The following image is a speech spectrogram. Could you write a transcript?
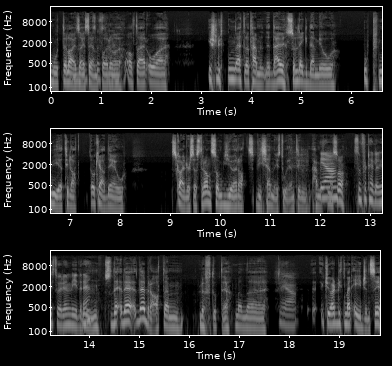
mot Eliza Mot istedenfor, og alt det der. Og i slutten, etter at Hamilton er død, så legger de jo opp mye til at OK, ja, det er jo Skyler-søstrene som gjør at vi kjenner historien til Hamilton Ja. også. Som forteller historien videre. Mm. Så det, det, det er bra at de løfter opp det, men uh, Ja. det kunne vært litt mer agency,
